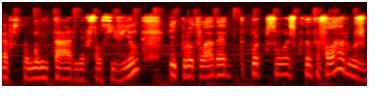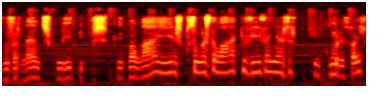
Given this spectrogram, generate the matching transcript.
a versão militar e a versão civil e por outro lado é de pôr pessoas portanto a falar, os governantes políticos que vão lá e as pessoas de lá que vivem estas comemorações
